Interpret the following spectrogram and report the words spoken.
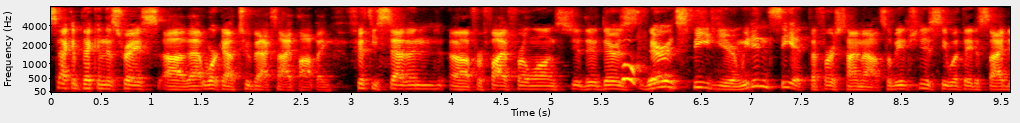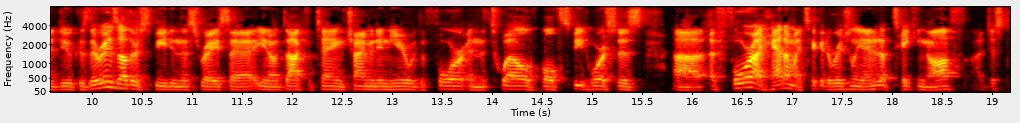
Second pick in this race, uh, that workout two backs eye popping, 57 uh, for five furlongs. There, there's Woo. there is speed here, and we didn't see it the first time out. So it'll be interesting to see what they decide to do because there is other speed in this race. Uh, you know, Dr. Tang chiming in here with the four and the 12, both speed horses. Uh, a four I had on my ticket originally I ended up taking off. I just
